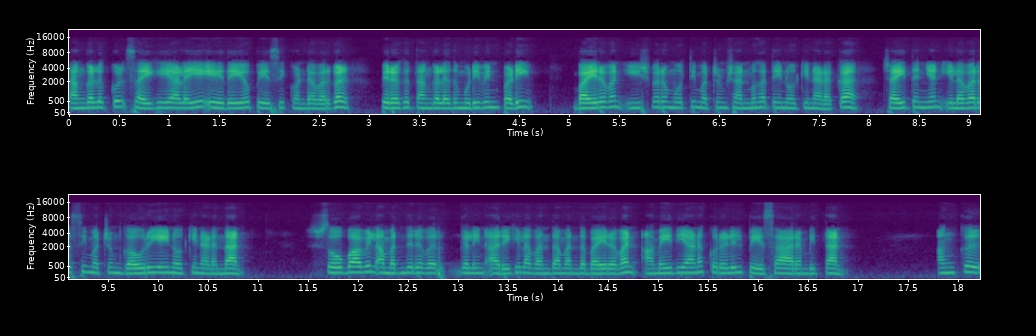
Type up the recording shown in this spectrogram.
தங்களுக்குள் சைகையாலேயே ஏதையோ பேசிக்கொண்டவர்கள் பிறகு தங்களது முடிவின்படி பைரவன் ஈஸ்வரமூர்த்தி மற்றும் சண்முகத்தை நோக்கி நடக்க சைத்தன்யன் இளவரசி மற்றும் கௌரியை நோக்கி நடந்தான். சோபாவில் அமர்ந்திருவர்களின் அருகில் வந்தமர்ந்த பைரவன் அமைதியான குரலில் பேச ஆரம்பித்தான். அங்கிள்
